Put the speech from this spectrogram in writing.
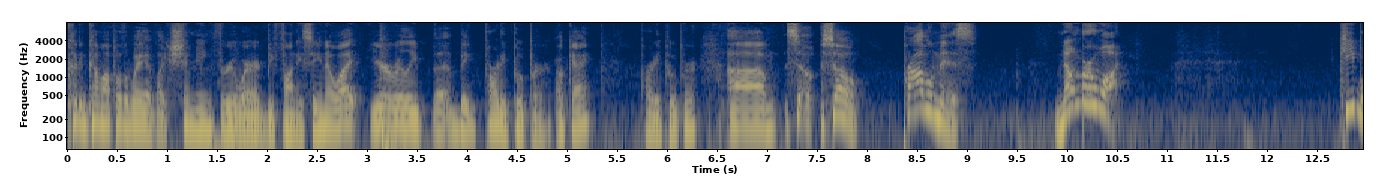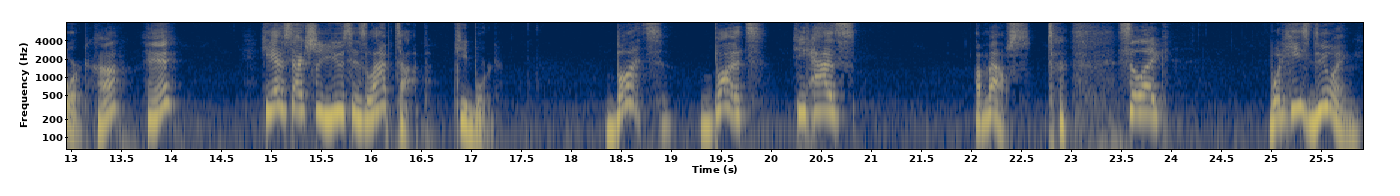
couldn't come up with a way of like shimmying through where it'd be funny. So you know what? You're a really uh, big party pooper. Okay, party pooper. Um, so so problem is number one keyboard, huh? Huh? He has to actually use his laptop keyboard, but but he has a mouse. so like, what he's doing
